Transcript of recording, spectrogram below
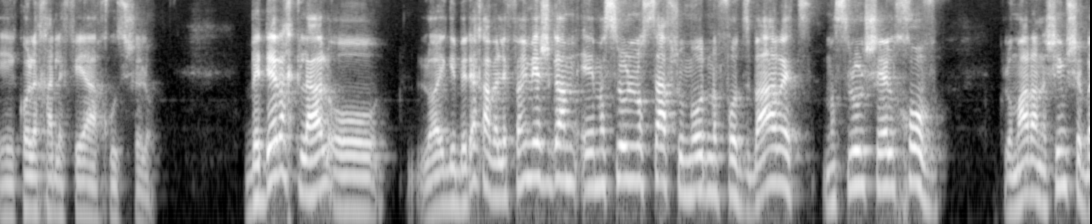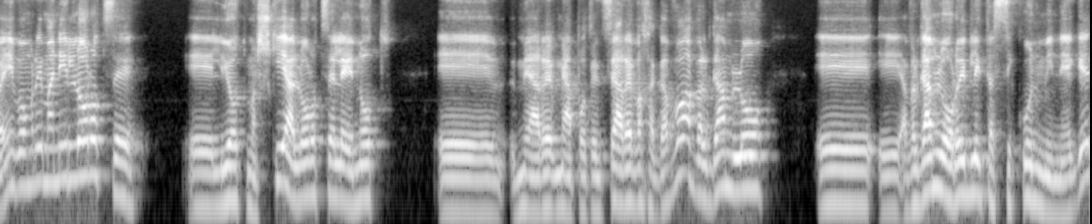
אה, כל אחד לפי האחוז שלו. בדרך כלל, או לא אגיד בדרך כלל, אבל לפעמים יש גם מסלול נוסף שהוא מאוד נפוץ בארץ, מסלול של חוב. כלומר, אנשים שבאים ואומרים, אני לא רוצה להיות משקיע, לא רוצה ליהנות אה, מה, מהפוטנציאל הרווח הגבוה, אבל גם לא, אה, אה, אבל גם להוריד לי את הסיכון מנגד,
